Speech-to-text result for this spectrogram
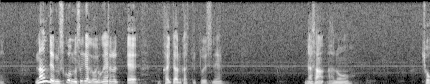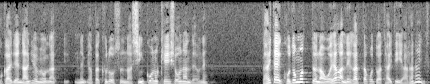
ね、なんで息子娘が予言するって書いてあるかっていうとですね皆さんあの教会で何よりもな、ね、やっぱり苦労するのは信仰の継承なんだよね。大体子供っていうのは親が願ったことは大抵やらないんです。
